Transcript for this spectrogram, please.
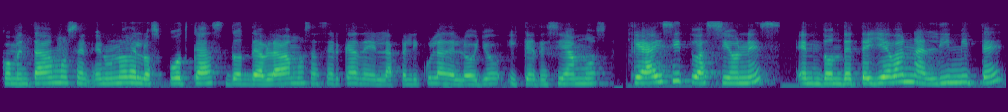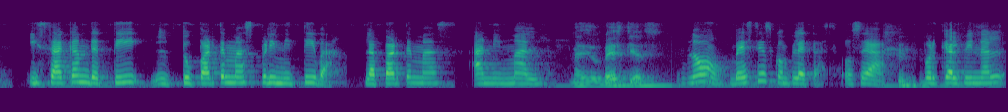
comentábamos en, uno de los podcasts donde hablábamos acerca de la película del hoyo y que decíamos que hay situaciones en donde te llevan al límite y sacan de ti tu parte más primitiva, la parte más animal. Medios bestias. No, bestias completas, o sea, porque al final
